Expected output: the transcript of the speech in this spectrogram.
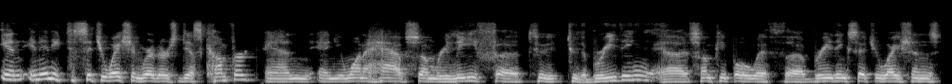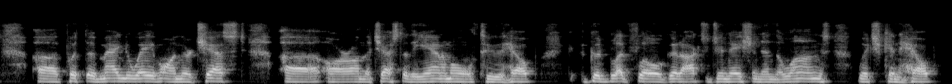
in in any situation where there's discomfort and and you want to have some relief uh, to to the breathing, uh, some people with uh, breathing situations uh, put the MagnaWave on their chest uh, or on the chest of the animal to help good blood flow, good oxygenation in the lungs, which can help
